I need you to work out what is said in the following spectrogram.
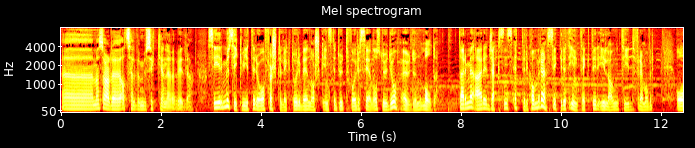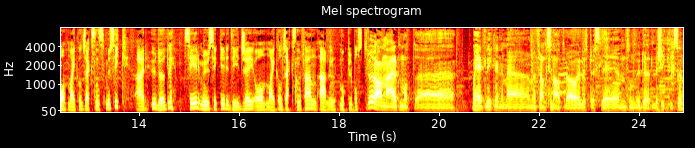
Eh, men så er det at selve musikken lever videre. Sier musikkviter og førstelektor ved Norsk institutt for scene og studio, Audun Molde. Dermed er Jacksons etterkommere sikret inntekter i lang tid fremover. Og Michael Jacksons musikk er udødelig, sier musiker, DJ og Michael Jackson-fan Erlend Mukkelbost. Jeg tror han er på en måte eh, på helt lik linje med, med Frank Sinatra og Elvis Presley, en sånn udødelig skikkelse.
